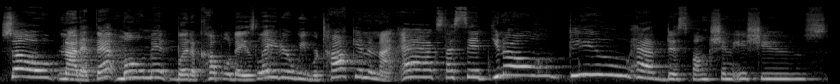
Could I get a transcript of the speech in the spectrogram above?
So, not at that moment, but a couple days later, we were talking and I asked, I said, you know, do you have dysfunction issues?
